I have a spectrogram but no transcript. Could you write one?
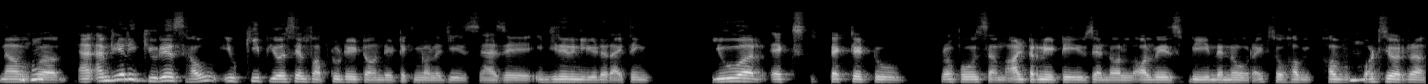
Now, mm-hmm. uh, I'm really curious how you keep yourself up to date on the technologies. As a engineering leader, I think you are expected to propose some alternatives and all, always be in the know, right? So, how how mm-hmm. what's your uh,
